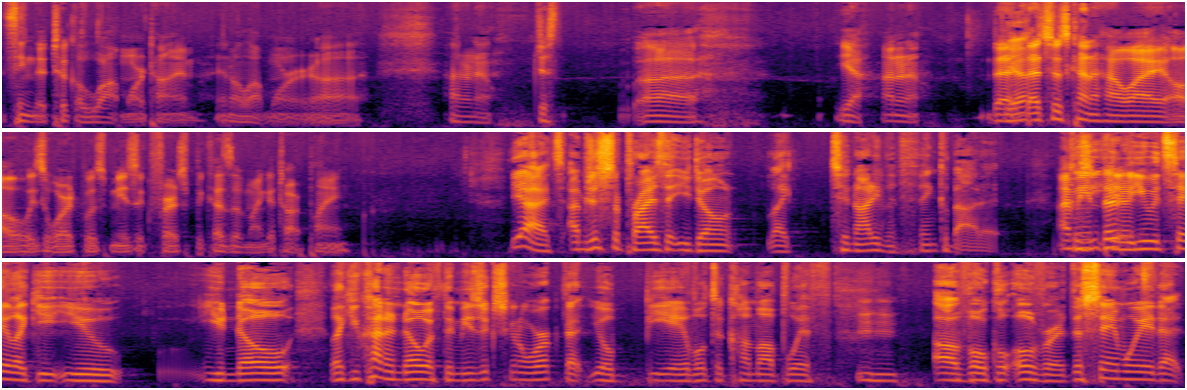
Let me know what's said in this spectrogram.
thing that took a lot more time and a lot more. Uh, I don't know, uh, yeah, I don't know. That Yeah. that's just kind of how I always worked was music first because of my guitar playing. Yeah, it's, I'm just surprised that you don't like to not even think about it. I mean, you, there- you know, you would say like you you you know, like you kind of know if the music's going to work that you'll be able to come up with Mhm. a vocal over it. The same way that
